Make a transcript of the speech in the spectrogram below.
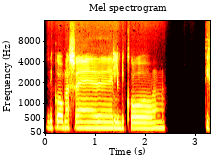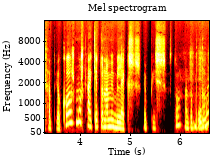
δικό μας ελληνικό. Τι θα πει ο κόσμος. Α, και το να μην μπλέξεις επίσης αυτό, να το πούμε.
